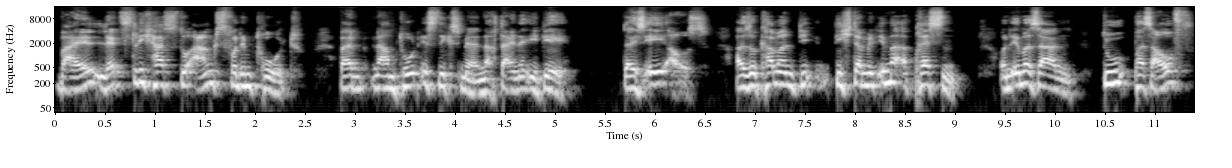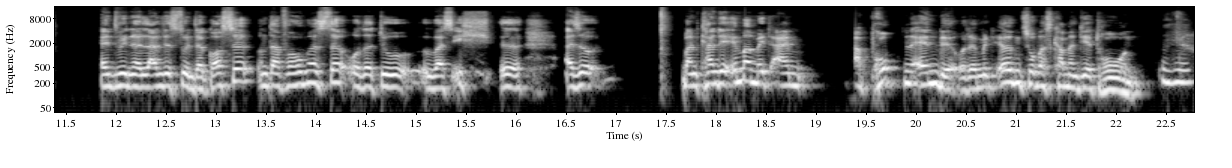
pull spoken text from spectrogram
weil letztlich hast du Angst vor dem Tod. Weil nach dem Tod ist nichts mehr, nach deiner Idee. Da ist eh aus. Also kann man die, dich damit immer erpressen und immer sagen, du, pass auf, entweder landest du in der Gosse und da verhungerst du oder du, was ich, äh, also man kann dir immer mit einem abrupten Ende oder mit irgend sowas kann man dir drohen. Mhm.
